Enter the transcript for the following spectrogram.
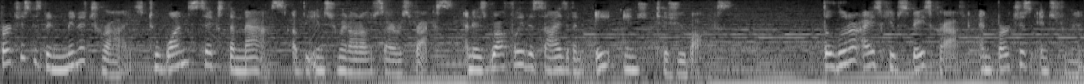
BIRCHES has been miniaturized to one-sixth the mass of the instrument on OSIRIS REx and is roughly the size of an 8-inch tissue box. The Lunar Ice Cube spacecraft and BIRCHES instrument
